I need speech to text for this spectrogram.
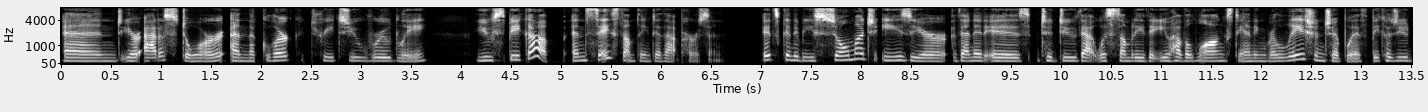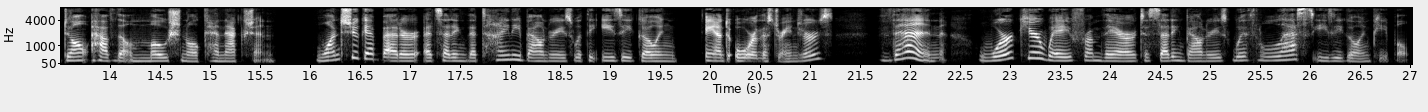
and you're at a store and the clerk treats you rudely, you speak up and say something to that person it's going to be so much easier than it is to do that with somebody that you have a long standing relationship with because you don't have the emotional connection. Once you get better at setting the tiny boundaries with the easygoing and or the strangers, then work your way from there to setting boundaries with less easygoing people.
